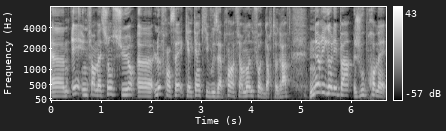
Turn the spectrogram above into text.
Hein. et une formation sur le français, quelqu'un qui vous apprend à faire moins de fautes d'orthographe. Ne rigolez pas, je vous promets.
